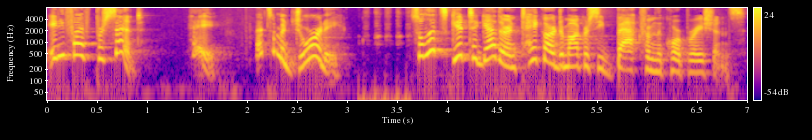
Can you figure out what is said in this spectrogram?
85%! Hey, that's a majority. So let's get together and take our democracy back from the corporations.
